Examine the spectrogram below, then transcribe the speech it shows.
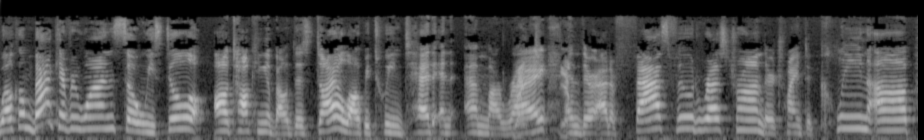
Welcome back, everyone. So we still are talking about this dialogue between Ted and Emma, right? Right, yeah. And they're at a fast food restaurant. They're trying to clean up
